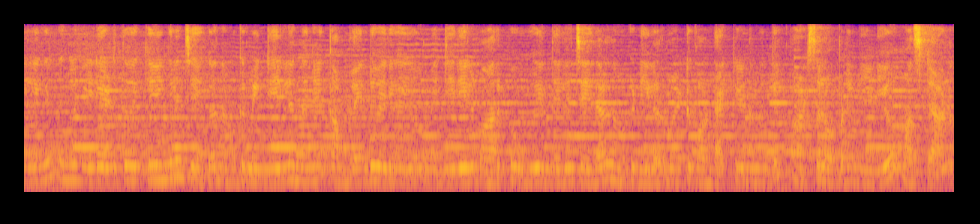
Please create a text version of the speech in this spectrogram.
ഇല്ലെങ്കിൽ നിങ്ങൾ വീഡിയോ എടുത്ത് വെക്കുകയെങ്കിലും ചെയ്യുക. നമുക്ക് മെറ്റീരിയൽ എന്തെങ്കിലും കംപ്ലൈന്റ് വരികയോ മെറ്റീരിയൽ മാറിപ്പോവുകയോ എന്തെങ്കിലും ചെയ്താൽ നമുക്ക് ഡീലറുമായിട്ട് കോൺടാക്ട് ചെയ്യണമെങ്കിൽ പാഴ്സൽ ഓപ്പണിംഗ് വീഡിയോ മസ്റ്റ് ആണ്.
